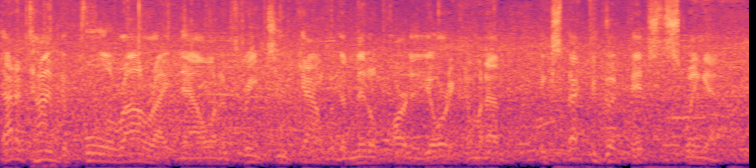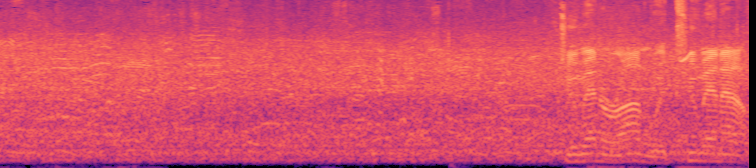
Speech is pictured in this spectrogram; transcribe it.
Not a time to fool around right now on a 3-2 count with the middle part of the order coming up. Expect a good pitch to swing at. Two men are on with two men out.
